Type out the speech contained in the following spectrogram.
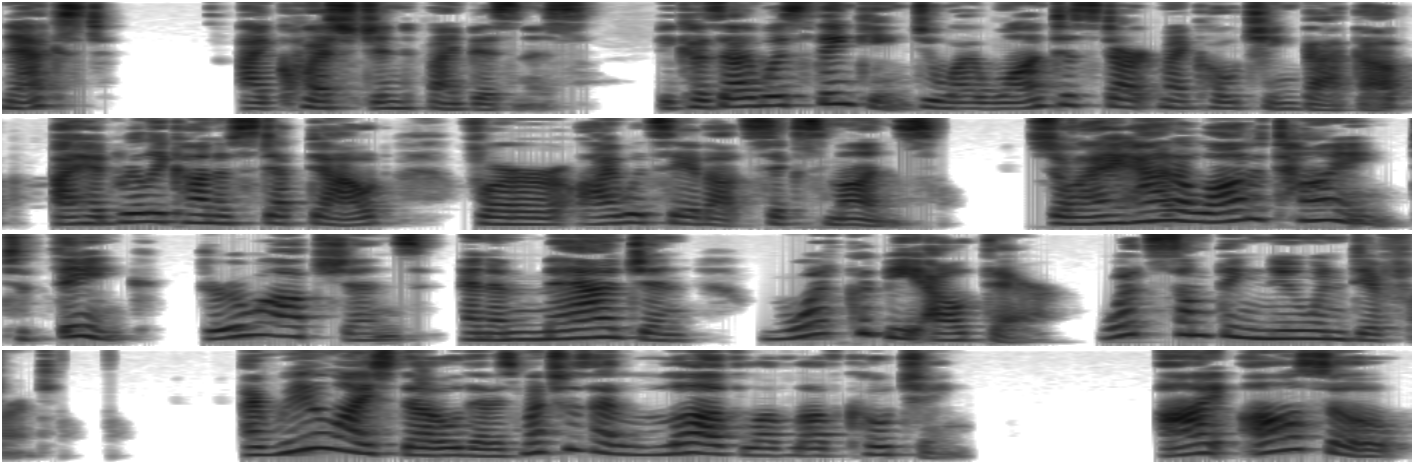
next, I questioned my business because I was thinking, do I want to start my coaching back up? I had really kind of stepped out for, I would say, about six months. So I had a lot of time to think through options and imagine what could be out there What's something new and different? I realized though that as much as I love, love, love coaching, I also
